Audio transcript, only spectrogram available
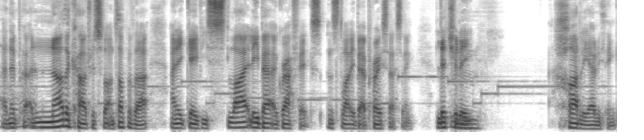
and then put another cartridge slot on top of that and it gave you slightly better graphics and slightly better processing. Literally hardly anything.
